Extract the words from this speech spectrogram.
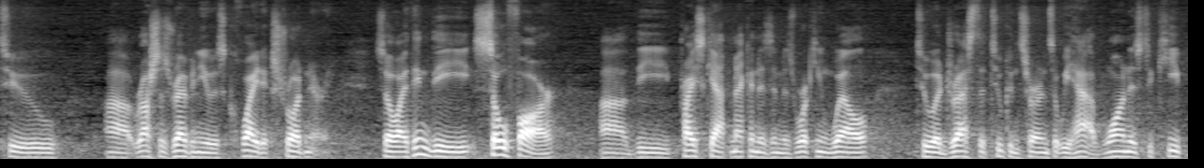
to uh, Russia's revenue is quite extraordinary. So I think the so far uh, the price cap mechanism is working well to address the two concerns that we have. One is to keep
